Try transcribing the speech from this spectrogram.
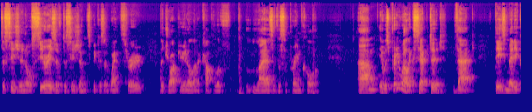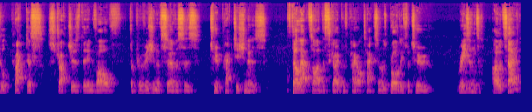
decision or series of decisions, because it went through the tribunal and a couple of layers of the Supreme Court, um, it was pretty well accepted that these medical practice structures that involve the provision of services to practitioners fell outside the scope of payroll tax. And it was broadly for two reasons, I would say.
